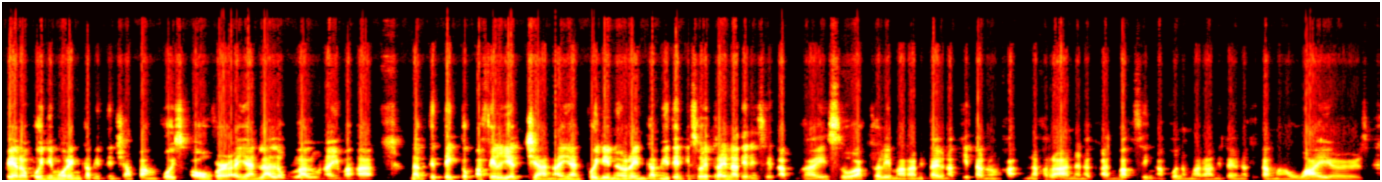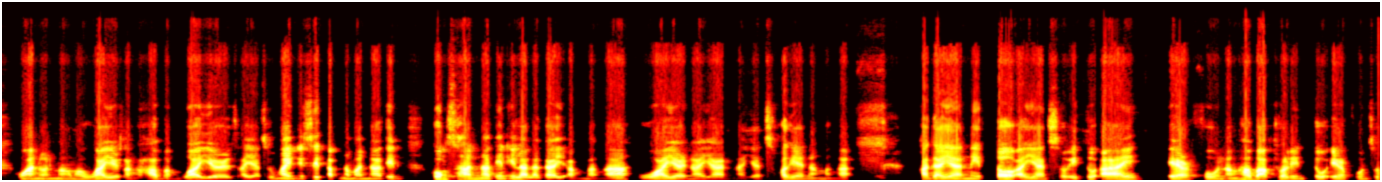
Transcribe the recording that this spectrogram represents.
pero pwede mo rin gamitin siya pang voice over. Ayan, lalong-lalo na yung mga nagti-TikTok affiliate dyan. Ayan, pwede nyo rin gamitin. So, i-try natin i-set up guys. So, actually, marami tayo nakita nung nakaraan na nag-unboxing ako na marami tayo nakita mga wires, kung ano ang mga, wires, ang habang wires. Ayan, so ngayon i-set up naman natin kung saan natin ilalagay ang mga wire na yan. Ayan, so kagaya ng mga kagaya nito. Ayan, so ito ay earphone. Ang haba actually nito earphone. So,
